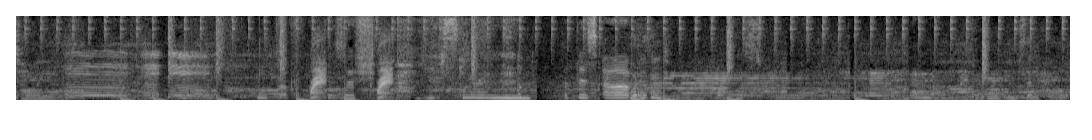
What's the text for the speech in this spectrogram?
Talia. Mm-mm. What the fuck is this shit? Put this up. What are they doing? Why are they screaming? I don't know if they said help.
